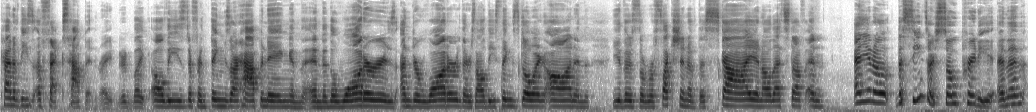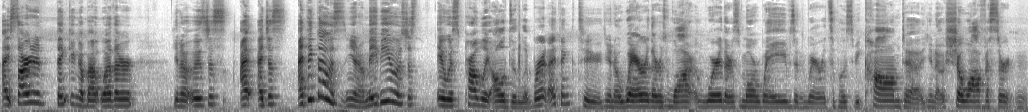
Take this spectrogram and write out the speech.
kind of these effects happen right? Like all these different things are happening and and then the water is underwater. There's all these things going on and you know, there's the reflection of the sky and all that stuff. And and you know the scenes are so pretty. And then i started thinking about whether you know it was just i i just i think that was you know maybe it was just it was probably all deliberate i think to you know where there's water where there's more waves and where it's supposed to be calm to you know show off a certain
